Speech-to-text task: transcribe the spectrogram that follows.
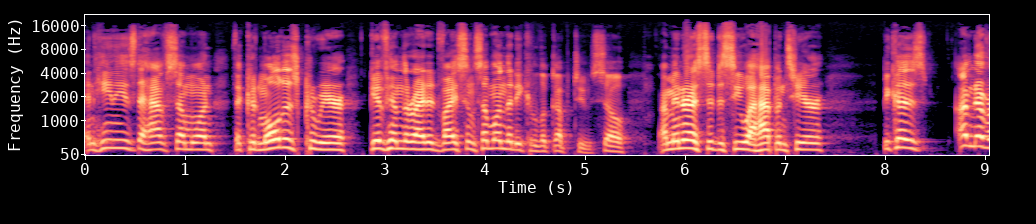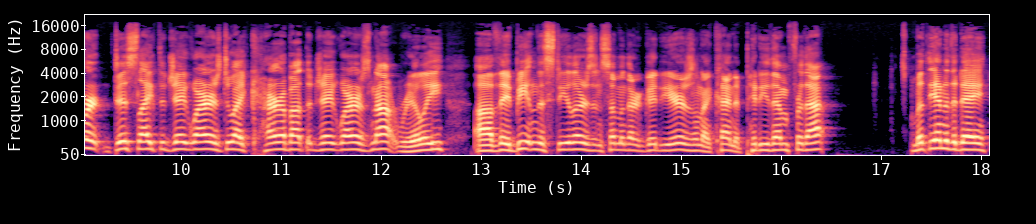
and he needs to have someone that could mold his career, give him the right advice, and someone that he can look up to. So I'm interested to see what happens here because I've never disliked the Jaguars. Do I care about the Jaguars? Not really. Uh, they've beaten the Steelers in some of their good years, and I kind of pity them for that. But at the end of the day,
